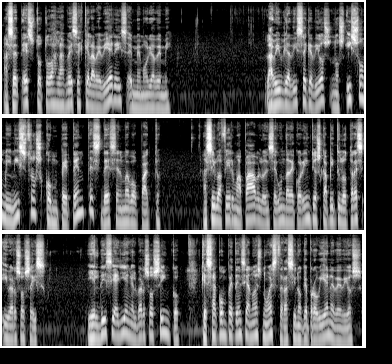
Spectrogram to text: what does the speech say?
Haced esto todas las veces que la bebiereis en memoria de mí. La Biblia dice que Dios nos hizo ministros competentes de ese nuevo pacto. Así lo afirma Pablo en 2 de Corintios capítulo 3 y verso 6. Y él dice allí en el verso 5 que esa competencia no es nuestra, sino que proviene de Dios.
